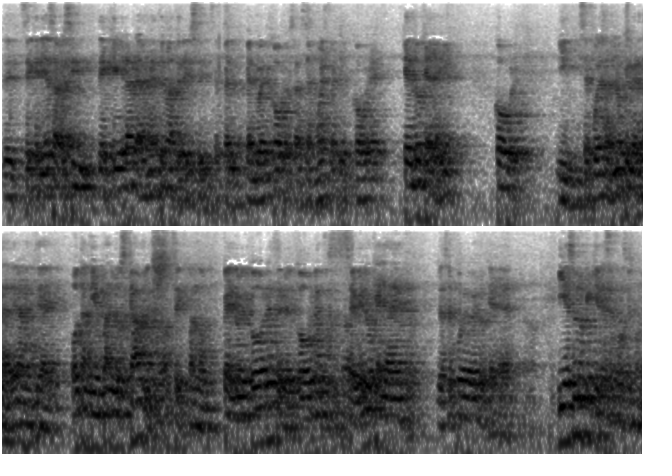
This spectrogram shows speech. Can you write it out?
se quería saber si de qué era realmente el material se, se peló el cobre, o sea, se muestra que el cobre, ¿qué es lo que hay ahí? Cobre. Y, se puede saber lo que verdaderamente hay. O también para los cables, ¿no? cuando peló el cobre, se ve el cobre, entonces se ve lo que hay adentro, ya se puede ver lo que hay adentro. Y eso es lo que quiere hacer José con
